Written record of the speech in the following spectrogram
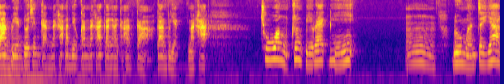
การเรียนด้วยเช่นกันนะคะ อันเดียวกันนะคะ การงานกับการการเรียนนะคะ ช่วงครึ่งปีแรกนี้ อืม ดูเหมือนจะยาก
